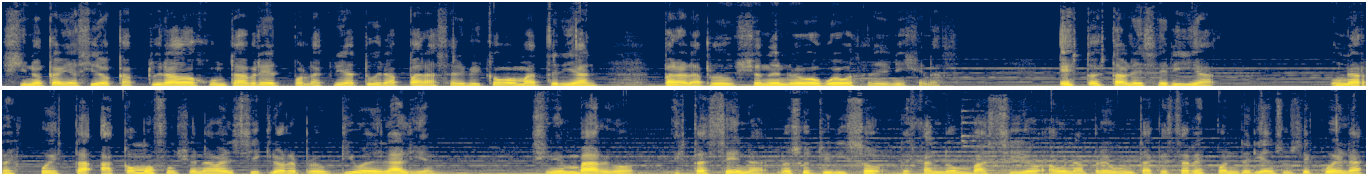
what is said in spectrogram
sino que había sido capturado junto a Brett por la criatura para servir como material para la producción de nuevos huevos alienígenas. Esto establecería una respuesta a cómo funcionaba el ciclo reproductivo del alien. Sin embargo, esta escena no se utilizó, dejando un vacío a una pregunta que se respondería en su secuela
